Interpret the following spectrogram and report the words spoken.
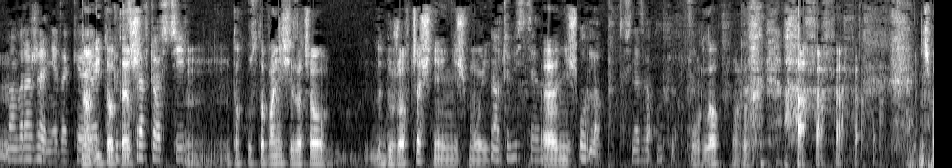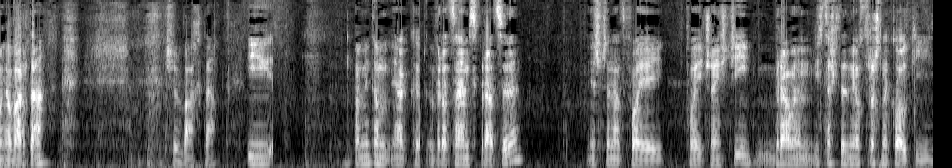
mam wrażenie, takie No i to też- sprawczości. Mm, To chustowanie się zaczęło dużo wcześniej niż mój No oczywiście. e, niż Urlop, to się nazywa urlop. urlop, urlop. niż moja warta czy wachta. I pamiętam jak wracałem z pracy jeszcze na twojej, twojej części brałem i Staś wtedy miał straszne kolki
